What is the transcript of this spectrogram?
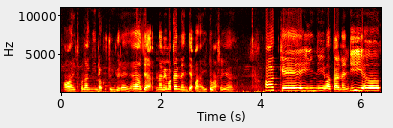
Oh, ini pelangi dah aku tunjuk dah. Ah, jap. Nak ambil makanan jap. Ah, itu maksudnya. Okey, ini makanan dia.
